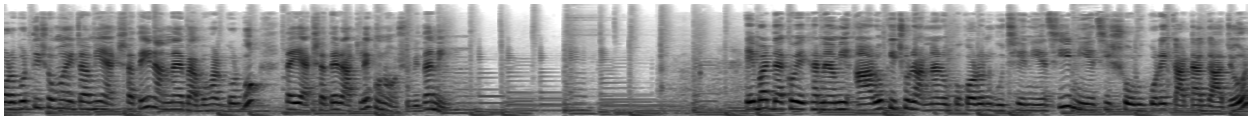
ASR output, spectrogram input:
পরবর্তী সময় এটা আমি একসাথেই রান্নায় ব্যবহার করব, তাই একসাথে রাখলে কোনো অসুবিধা নেই। এবার দেখো, এখানে আমি আরও কিছু রান্নার উপকরণ গুছিয়ে নিয়েছি। নিয়েছি সরু করে কাটা গাজর,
